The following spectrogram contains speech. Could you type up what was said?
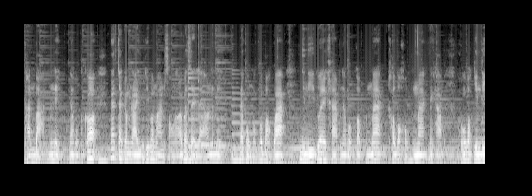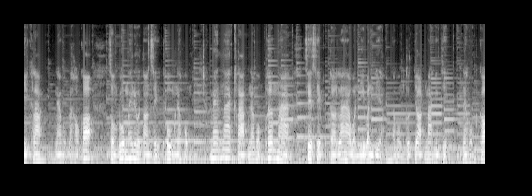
1,000 บาทนั่นเองนะผมก็น่าจะกำไรอยู่ที่ประมาณ 200%แล้วนั่นเองนะผมผมก็บอกว่ายินดีด้วยครับนะผมขอบคุณมากเขาบอกขอบคุณมากนะครับผมก็บอกยินดีครับนะผมแล้วเขาก็ส่งรูปให้ดูตอนสี่ทุ่มนะผมแม่นมากครับนะผมเพิ่มมา 40 ดอลลาร์วันนี้วันเดียวนะผมสุดยอดมากจริงๆ นะผมก็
